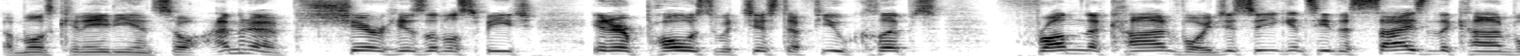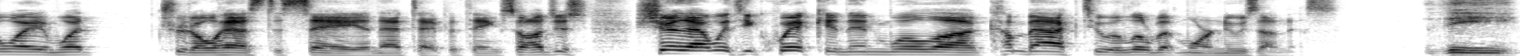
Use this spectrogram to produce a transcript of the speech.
of most Canadians. So I'm going to share his little speech interposed with just a few clips from the convoy, just so you can see the size of the convoy and what Trudeau has to say and that type of thing. So I'll just share that with you quick and then we'll uh, come back to a little bit more news on this. The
